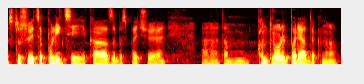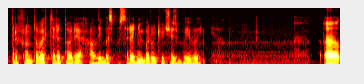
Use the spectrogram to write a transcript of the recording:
стосується поліції, яка забезпечує е, там контроль, порядок на прифронтових територіях, але й безпосередньо беруть участь в бойових діях. Е,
